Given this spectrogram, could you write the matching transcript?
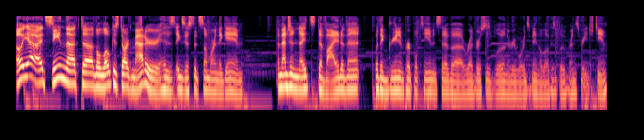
Oh yeah i had seen that uh, the locust dark matter has existed somewhere in the game. Imagine a knights divided event with a green and purple team instead of a red versus blue and the rewards being the locust blueprints for each team.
